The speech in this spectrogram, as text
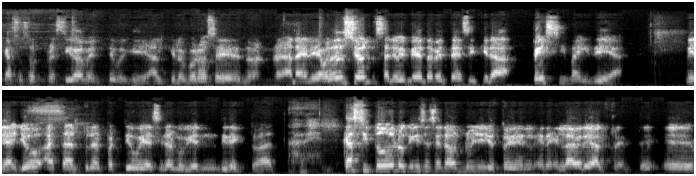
caso sorpresivamente, porque al que lo conoce a nadie le llama la atención, salió inmediatamente a decir que era pésima idea. Mira, yo a esta altura del partido voy a decir algo bien directo. ¿ah? Casi todo lo que dice el senador Núñez yo estoy en, la vereda al frente. Eh,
